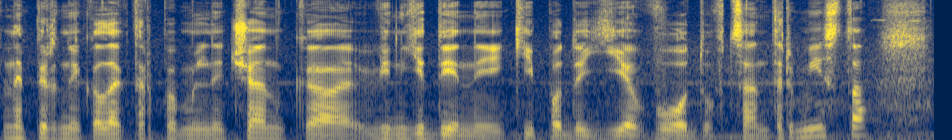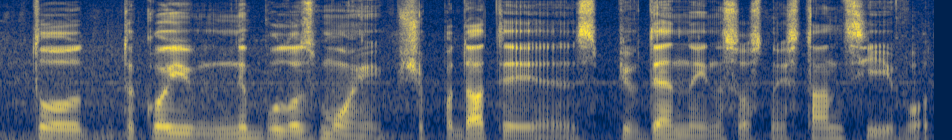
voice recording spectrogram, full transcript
напірний колектор Помельниченка він єдиний, який подає воду в центр міста, то такої не було змоги, щоб подати з південної насосної станції воду.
